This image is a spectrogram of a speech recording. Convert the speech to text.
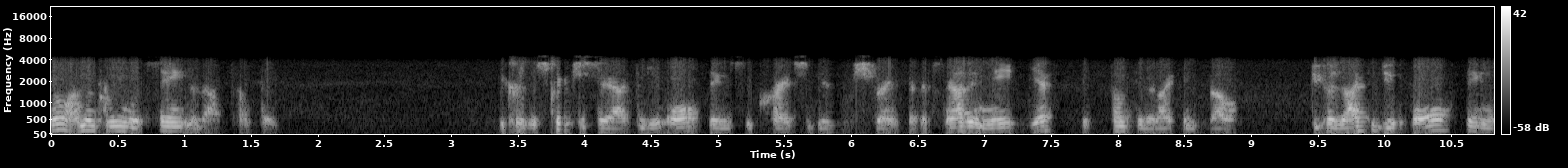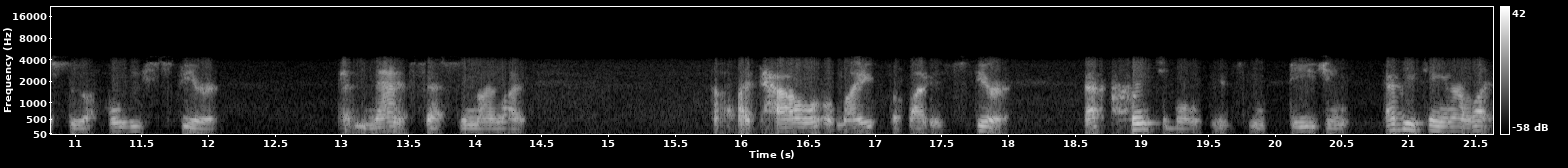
No, I'm agreeing with Satan about something. Because the scriptures say I can do all things through Christ who gives me strength. If it's not innate yet, it's something that I can develop. Because I can do all things through the Holy Spirit that manifests in my life. Not by power or might, but by His Spirit. That principle is engaging everything in our life.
